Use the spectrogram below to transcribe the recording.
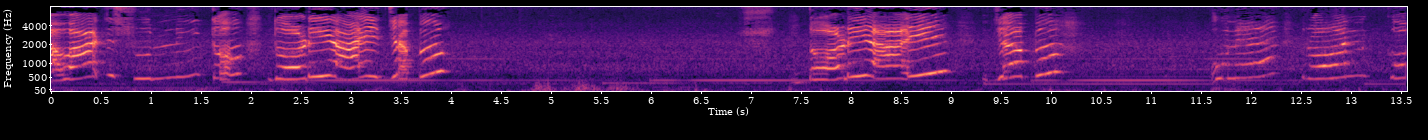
आवाज़ सुनी तो दौड़ी आई जब। दौड़ी आई जब उन्हें रोहन को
